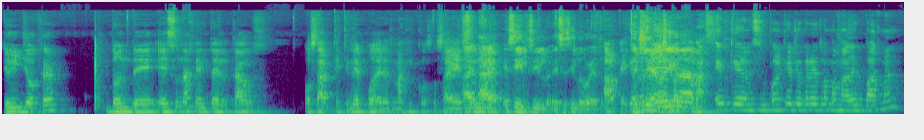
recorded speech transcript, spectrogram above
de un Joker donde es un agente del caos. O sea, que tiene poderes mágicos. O sea, es Ah, una... ah, sí, sí, ese sí lo voy a tocar. Ah, ok. Yo no digo nada más. El que se supone que el Joker es la mamá de Batman.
